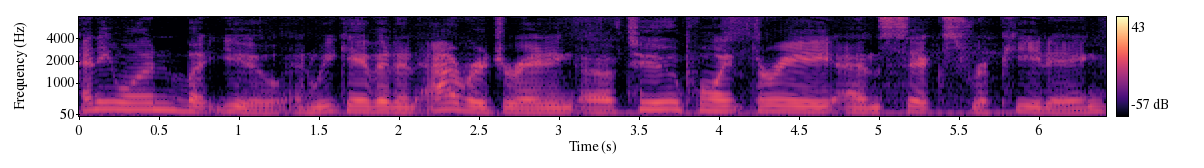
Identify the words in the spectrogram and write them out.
Anyone But You, and we gave it an average rating of 2.3 and 6 repeating,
